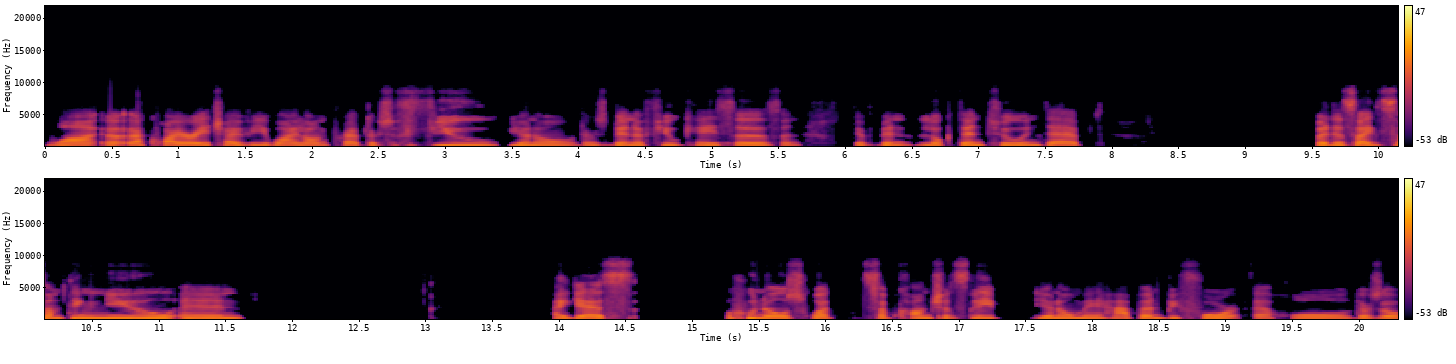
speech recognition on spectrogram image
why uh, acquire HIV while on PrEP. There's a few, you know, there's been a few cases and they've been looked into in depth. But it's like something new and I guess who knows what subconsciously, you know, may happen before a whole there's a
